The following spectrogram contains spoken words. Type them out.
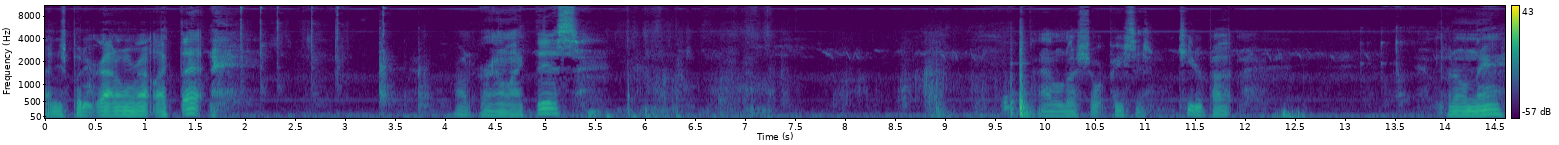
I just put it right on right like that. Right around like this. A little short piece of cheater pipe. Put on there.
